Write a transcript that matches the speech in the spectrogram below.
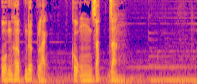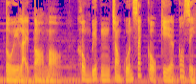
uống hớp nước lạnh cũng dắt răng. Tôi lại tò mò, không biết trong cuốn sách cổ kia có gì.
